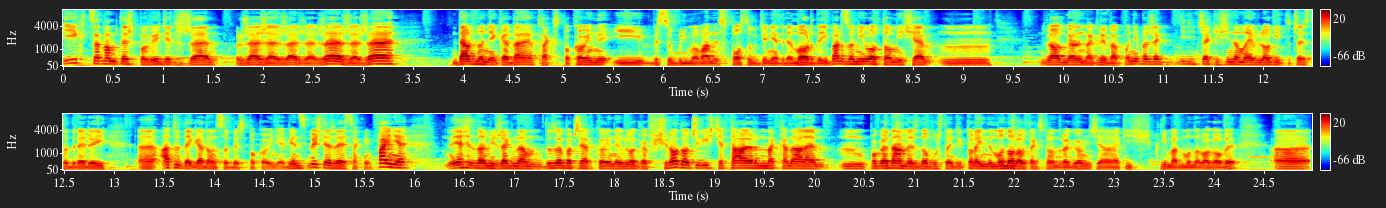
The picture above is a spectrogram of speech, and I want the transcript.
i chcę wam też powiedzieć, że, że, że, że, że, że, że, że Dawno nie gadałem w tak spokojny i wysublimowany sposób, gdzie nie drę mordy i bardzo miło to mi się mm, dla odmiany nagrywa, ponieważ jak widzicie jakieś inne moje vlogi, to często drery, e, a tutaj gadam sobie spokojnie, więc myślę, że jest takim fajnie. Ja się z Wami żegnam, do zobaczenia w kolejnych vlogach w środę oczywiście, Tarn na kanale, mm, pogadamy znowu, to będzie kolejny monolog tak swoją drogą, dzisiaj mam jakiś klimat monologowy, e,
